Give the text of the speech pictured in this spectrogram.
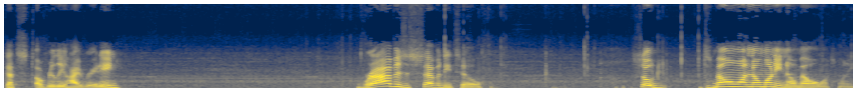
gets a really high rating. Rab is a 72. So, does Melon want no money? No, Melon wants money.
